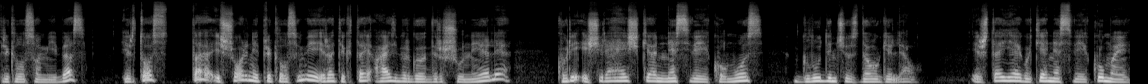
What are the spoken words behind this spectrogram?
priklausomybės. Ir tos, ta išorinė priklausomybė yra tik tai aisbergo viršūnėlė, kuri išreiškia nesveikumus glūdinčius daug giliau. Ir štai jeigu tie nesveikumai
